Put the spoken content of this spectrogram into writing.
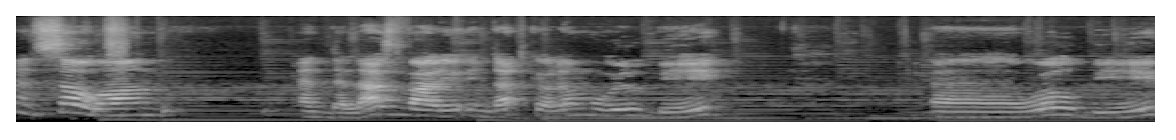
and so on. And the last value in that column will be uh, will be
